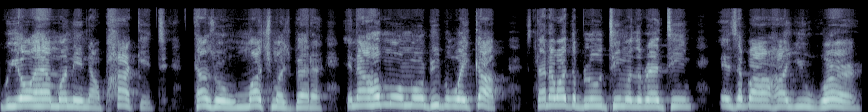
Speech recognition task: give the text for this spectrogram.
We all have money in our pocket times were much, much better. And I hope more and more people wake up. It's not about the blue team or the red team. It's about how you were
